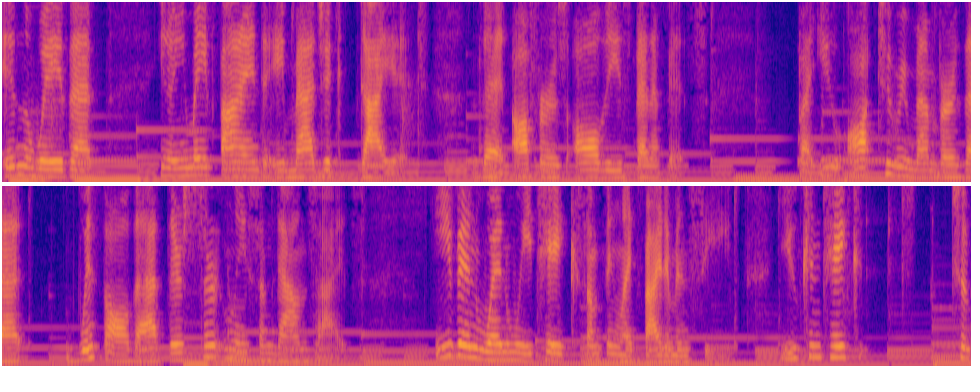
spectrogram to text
in the way that, you know, you may find a magic diet that offers all these benefits. But you ought to remember that with all that, there's certainly some downsides even when we take something like vitamin C, you can take to,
